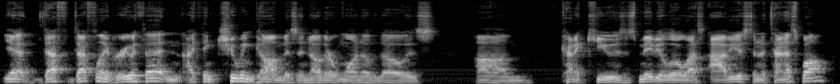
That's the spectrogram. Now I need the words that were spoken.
Yeah, def- definitely agree with that. And I think chewing gum is another one of those um, kind of cues. It's maybe a little less obvious than a tennis ball.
